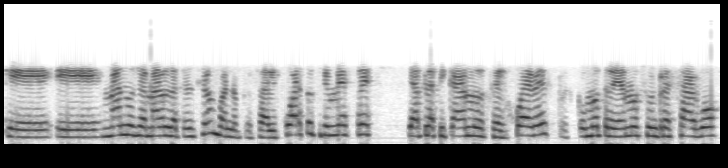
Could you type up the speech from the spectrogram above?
que eh, más nos llamaron la atención? Bueno, pues al cuarto trimestre ya platicábamos el jueves, pues cómo traíamos un rezago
